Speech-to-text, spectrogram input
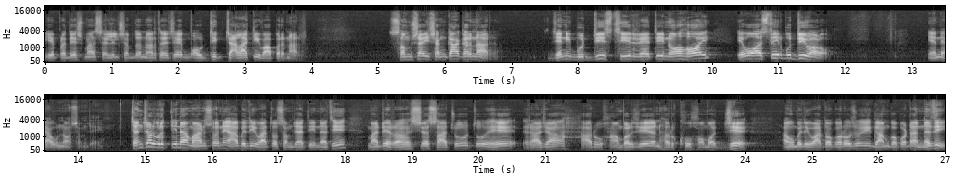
એ પ્રદેશમાં સલીલ શબ્દનો અર્થ છે, બૌદ્ધિક ચાલાકી વાપરનાર, સંશય શંકા કરનાર. જેની બુદ્ધિ સ્થિર રહેતી ન હોય, એવો અસ્થિર બુદ્ધિવાળો. એને આવું ન સમજાય. ચંચળ વૃત્તિના માણસોને આ બધી વાતો સમજાતી નથી. માટે રહસ્ય સાચું તો હે રાજા, હારું સાંભળજે અને હરખું સમજજે આ હું બધી વાતો કરું છું, એ ગામ ગપોટા નથી.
